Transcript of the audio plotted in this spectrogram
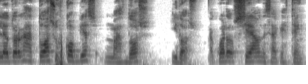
le otorgas a todas sus copias más 2 y 2, ¿de acuerdo? Sea donde sea que estén.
